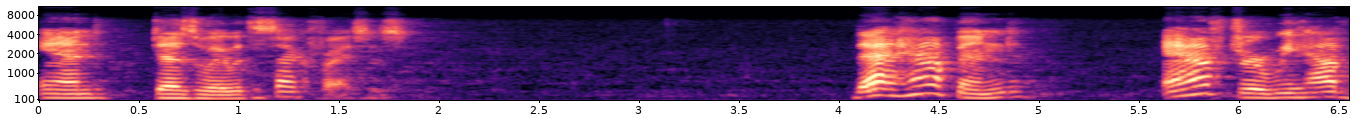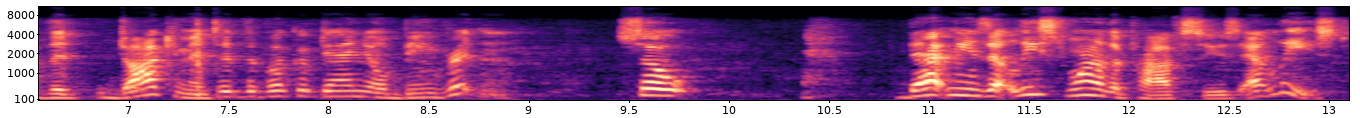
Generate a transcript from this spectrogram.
and does away with the sacrifices. That happened after we have the documented the book of Daniel being written. So that means at least one of the prophecies, at least,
